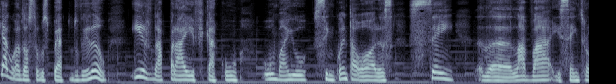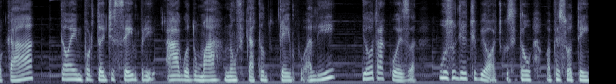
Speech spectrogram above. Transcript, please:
e agora nós estamos perto do verão, ir na praia e ficar com o maiô 50 horas sem uh, lavar e sem trocar. Então é importante sempre a água do mar não ficar tanto tempo ali. E outra coisa, uso de antibióticos. Então, uma pessoa tem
